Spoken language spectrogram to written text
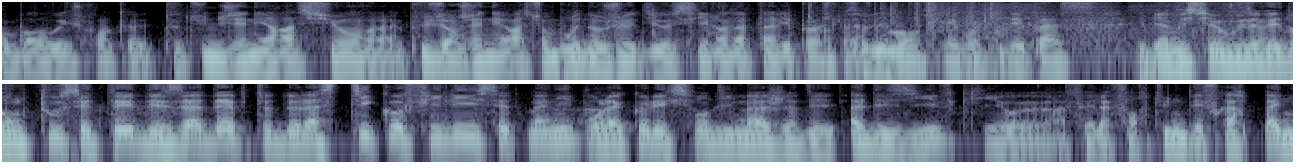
Oh bah oui, je crois que toute une génération, euh, plusieurs générations. Bruno Jeudi aussi, il en a plein les poches. Absolument. Là, les voix qui dépassent. Eh bien, messieurs, vous avez donc tous été des adeptes de la sticophilie, cette manie pour la collection d'images adhésives qui euh, a fait la fortune des frères Panini.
